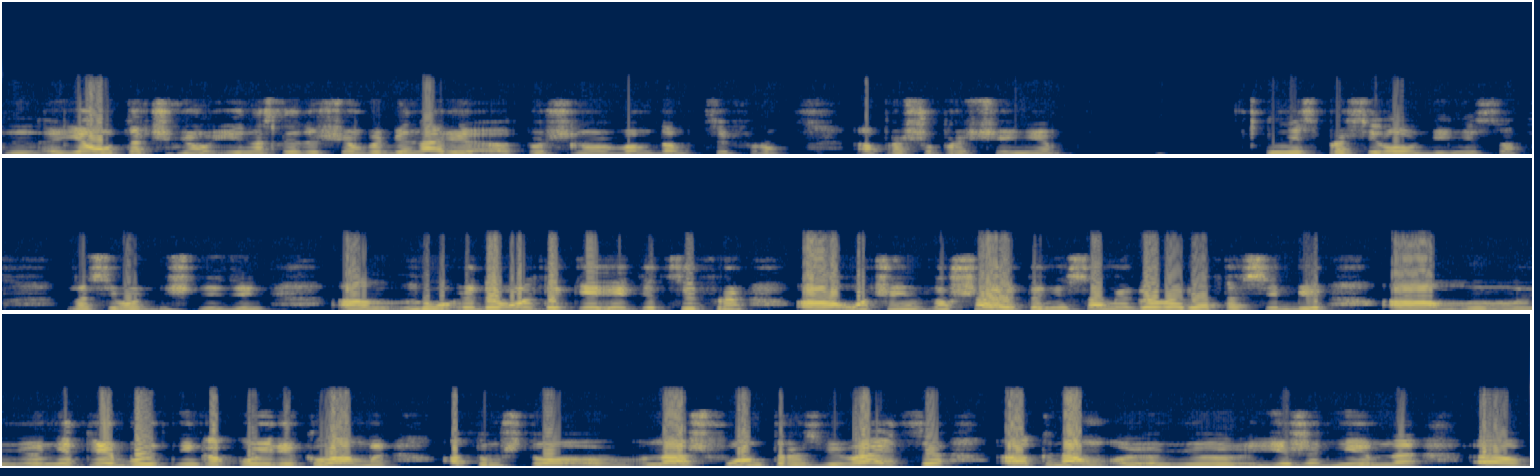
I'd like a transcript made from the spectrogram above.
Я уточню и на следующем вебинаре точно вам дам цифру а, прошу прощения, не спросила у Дениса на сегодняшний день. А, ну и довольно-таки эти цифры а, очень внушают. Они сами говорят о себе, а, не требуют никакой рекламы о том, что наш фонд развивается. К нам э, ежедневно а,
